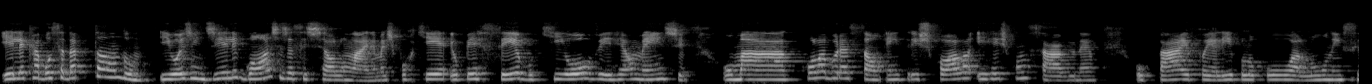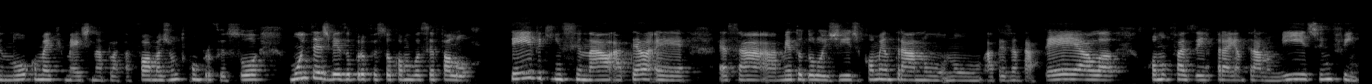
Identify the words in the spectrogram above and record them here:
ele acabou se adaptando e hoje em dia ele gosta de assistir aula online, mas porque eu percebo que houve realmente uma colaboração entre escola e responsável, né? O pai foi ali, colocou o aluno, ensinou como é que mexe na plataforma junto com o professor. Muitas vezes o professor, como você falou, teve que ensinar até é, essa metodologia de como entrar no, no apresentar tela, como fazer para entrar no Meet, enfim.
